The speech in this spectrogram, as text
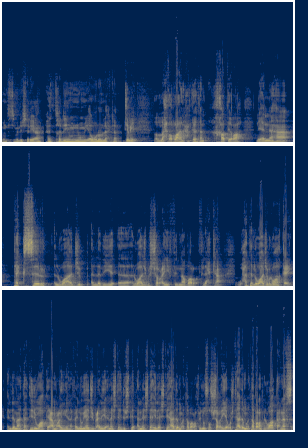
منتسبين للشريعة بحيث تخليهم إنهم يأولون الأحكام؟ جميل. اللحظة الراهنة حقيقة خطرة لأنها تكسر الواجب الذي آه، الواجب الشرعي في النظر في الأحكام. وحتى الواجب الواقعي عندما تأتيني واقعة معينة فإنه يجب علي أن أجتهد أن أجتهد اجتهادا معتبرا في النصوص الشرعية واجتهادا معتبرا في الواقع نفسه.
